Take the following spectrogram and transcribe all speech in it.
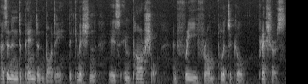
As an independent body, the Commission is impartial and free from political pressures,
